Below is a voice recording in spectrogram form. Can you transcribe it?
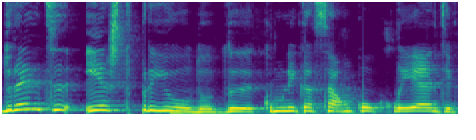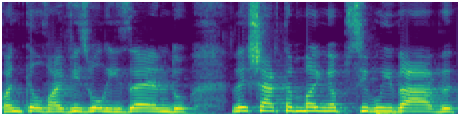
Durante este período de comunicação com o cliente, enquanto ele vai visualizando, deixar também a possibilidade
